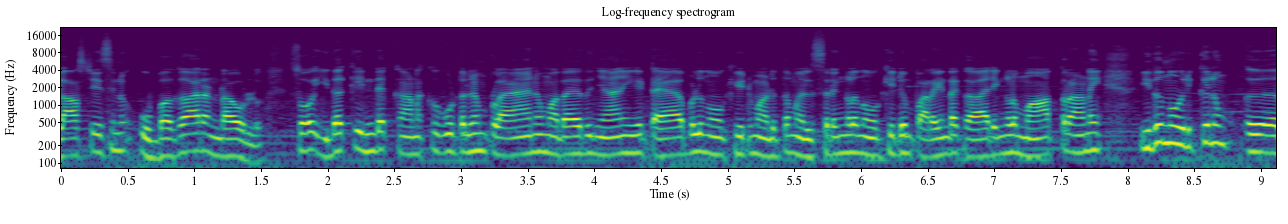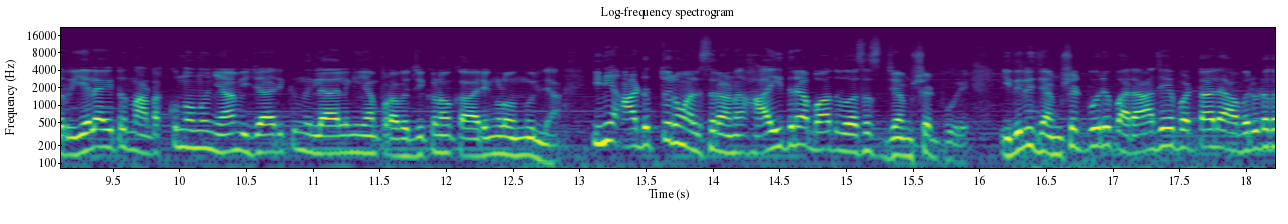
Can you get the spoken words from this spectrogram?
ബ്ലാസ്റ്റേഴ്സിന് ഉപകാരം ഉണ്ടാവുള്ളൂ. സോ ഇതൊക്കെ എന്റെ കണക്ക് കൂട്ടലും പ്ലാനും അതായത് ഞാൻ ഈ ടേബിൾ നോക്കിയിട്ടും അടുത്ത മത്സരങ്ങൾ നോക്കിയിട്ടും പറയേണ്ട കാര്യങ്ങൾ മാത്രമാണ്. ഇതൊന്നും ഒരിക്കലും റിയലായിട്ട് നടക്കുന്നൊന്നും ഞാൻ വിചാരിക്കുന്നില്ല അല്ലെങ്കിൽ ഞാൻ പ്രവചിക്കണോ കാര്യങ്ങളൊന്നുമില്ല. ഇനി അടുത്തൊരു മത്സരമാണ് ഹൈദരാബാദ് വേഴ്സസ് ജംഷഡ്പൂർ ഇതിൽ ജംഷഡ്പൂർ പരാജയപ്പെട്ടാൽ അവരുടെ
